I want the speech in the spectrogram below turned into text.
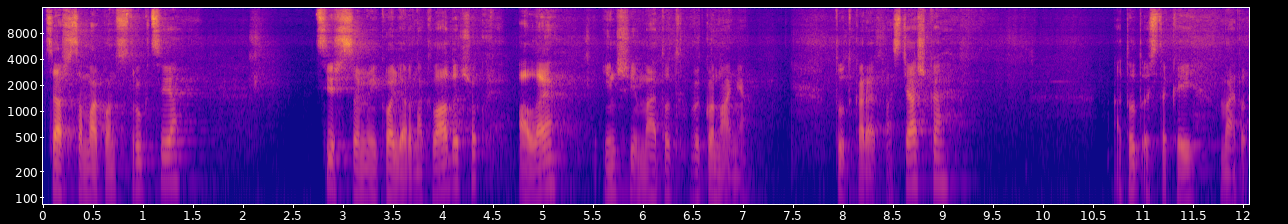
ця ж сама конструкція, ці ж самі колір накладочок, але інший метод виконання. Тут каретна стяжка, а тут ось такий метод.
